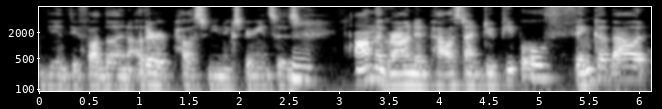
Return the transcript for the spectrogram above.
the Intifada and other Palestinian experiences, mm. On the ground in Palestine, do people think about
